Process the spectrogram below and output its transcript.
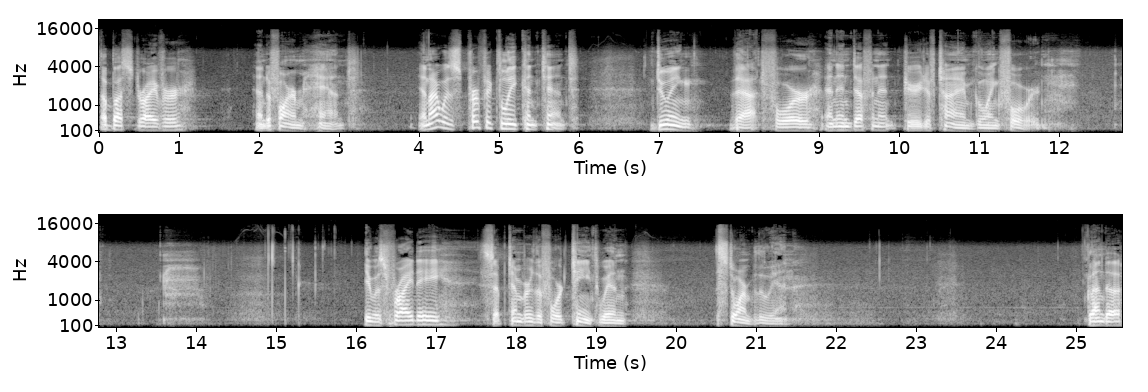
a bus driver, and a farm hand. And I was perfectly content doing that for an indefinite period of time going forward. It was Friday, September the 14th, when the storm blew in. Glenda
